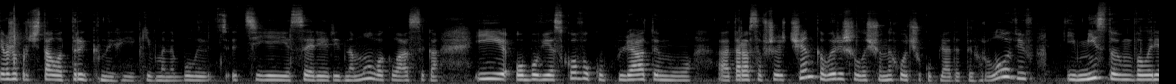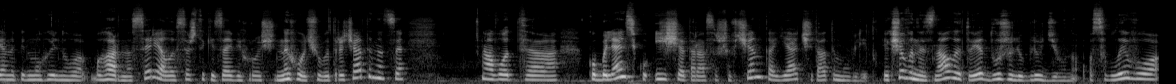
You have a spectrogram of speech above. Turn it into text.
Я вже прочитала три книги, які в мене були цієї серії Рідна мова, класика. І обов'язково куплятиму е, Тараса Шевченка. Вирішила, що не хочу купляти тигроловів. І місто Валеріана Підмогильного гарна серія, але все ж таки зайві гроші не хочу витрачати на це. А от е, Кобилянську і ще Тараса Шевченка я читатиму влітку. Якщо ви не знали, то я дуже люблю Дюну, особливо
